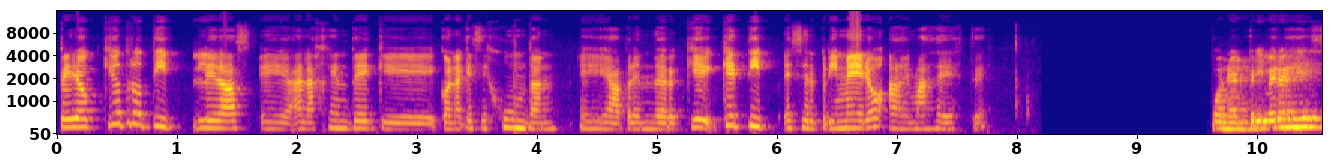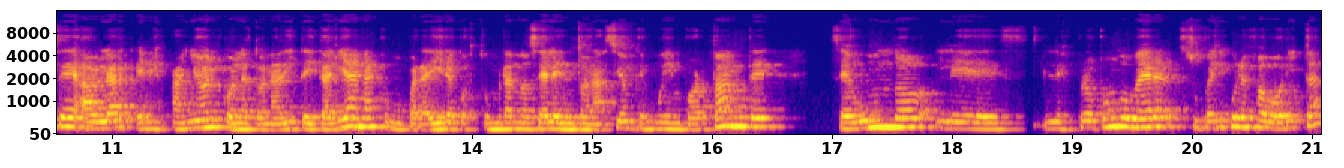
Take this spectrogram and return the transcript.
Pero, ¿qué otro tip le das eh, a la gente que, con la que se juntan eh, a aprender? ¿Qué, ¿Qué tip es el primero, además de este? Bueno, el primero es ese, hablar en español con la tonadita italiana, como para ir acostumbrándose a la entonación, que es muy importante. Segundo, les, les propongo ver su película favorita,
